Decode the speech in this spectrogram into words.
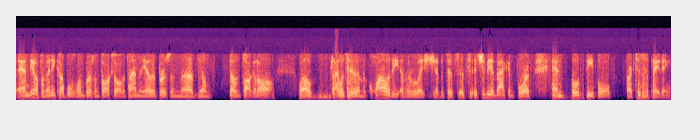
And you know, for many couples, one person talks all the time, and the other person, uh, you know, doesn't talk at all. Well, I would say then the quality of the relationship. It's, it's, it's, it should be a back and forth, and both people participating.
